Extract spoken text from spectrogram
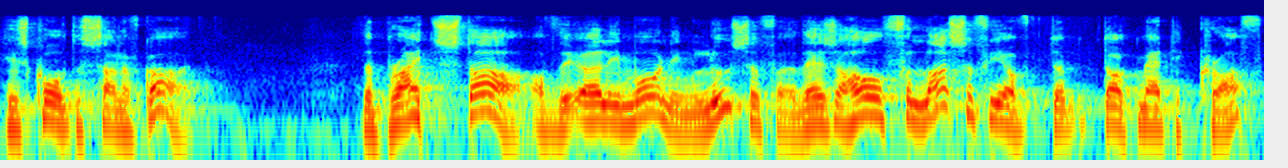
he's called the Son of God. The bright star of the early morning, Lucifer. There's a whole philosophy of the dogmatic craft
